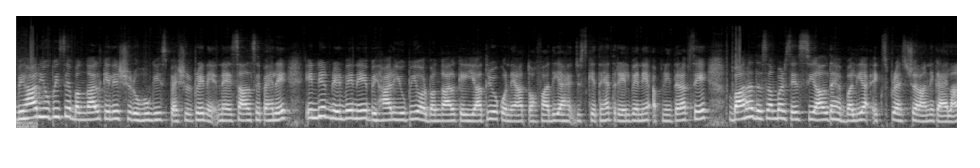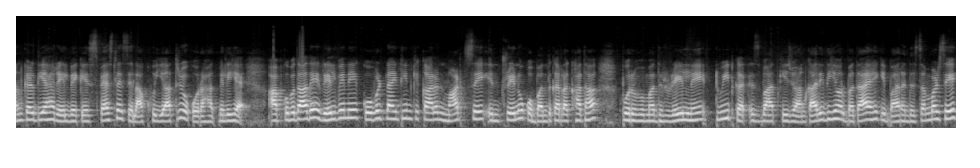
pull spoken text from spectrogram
बिहार यूपी से बंगाल के लिए शुरू होगी स्पेशल ट्रेनें नए साल से पहले इंडियन रेलवे ने बिहार, यूपी और बंगाल के यात्रियों को नया तोहफा दिया है, जिसके तहत रेलवे ने अपनी तरफ़ से 12 दिसंबर से सियालदह बलिया एक्सप्रेस चलाने का ऐलान कर दिया है। रेलवे के इस फैसले से लाखों यात्रियों को राहत मिली है। आपको बता दें, रेलवे ने कोविड नाइन्टीन के कारण मार्च से इन ट्रेनों को बंद कर रखा था। पूर्व मध्य रेल ने ट्वीट कर इस बात की जानकारी दी है और बताया है कि बारह दिसंबर से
